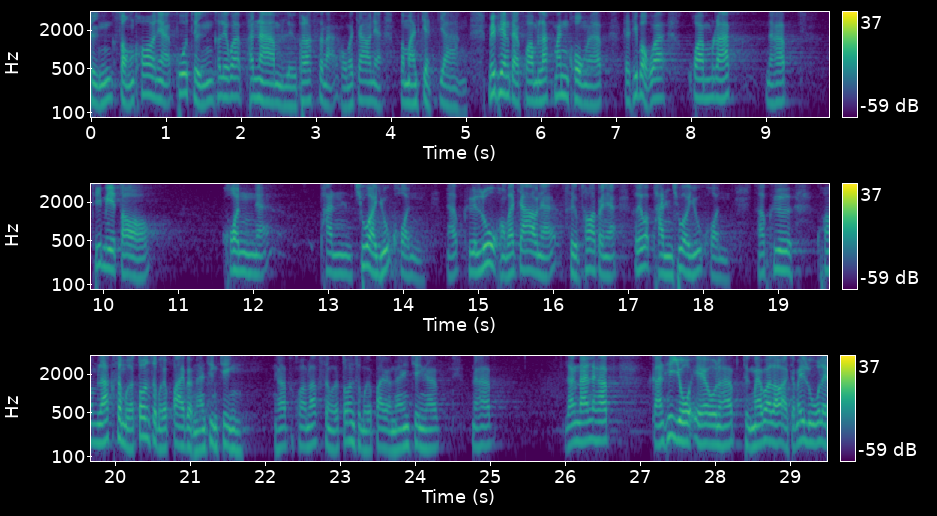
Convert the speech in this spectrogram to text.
ถึงสองข้อเนี่ยพูดถึงเขาเรียกว่าพระนามหรือพระลักษณะของพระเจ้าเนี่ยประมาณ 7 อย่าง ไม่เพียงแต่ความรักมั่นคงนะครับ แต่ที่บอกว่า ความรักนะครับ ที่มีต่อคนเนี่ยพันชั่วอายุคนนะครับ คือลูกของพระเจ้าเนี่ยสืบทอดไปเนี่ยเขาเรียกว่าพันชั่วอายุคนนะครับ คือความรักเสมอต้นเสมอปลายแบบนั้นจริง ๆ นะครับ ความรักเสมอต้นเสมอปลายแบบนั้นจริง ๆ นะครับนะครับ ดังนั้นนะครับ การที่โยเอลนะครับ ถึงแม้ว่าเราอาจจะไม่รู้อะไร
